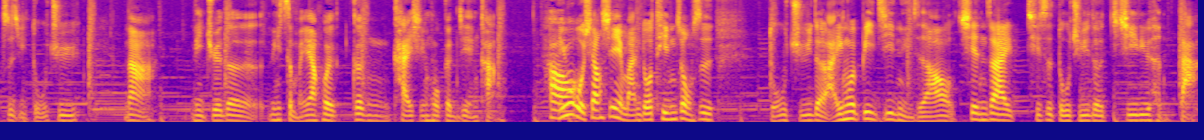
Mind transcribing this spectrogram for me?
自己独居，那你觉得你怎么样会更开心或更健康？好，因为我相信也蛮多听众是独居的啦，因为毕竟你知道现在其实独居的几率很大。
